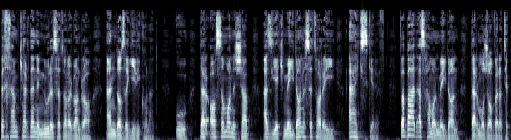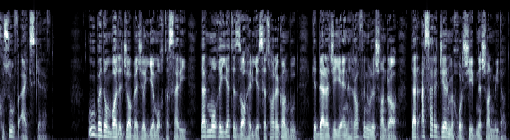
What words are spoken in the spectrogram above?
به خم کردن نور ستارگان را اندازه گیری کند. او در آسمان شب از یک میدان ستاره‌ای عکس گرفت و بعد از همان میدان در مجاورت کسوف عکس گرفت. او به دنبال جابجایی مختصری در موقعیت ظاهری ستارگان بود که درجه انحراف نورشان را در اثر جرم خورشید نشان می‌داد.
